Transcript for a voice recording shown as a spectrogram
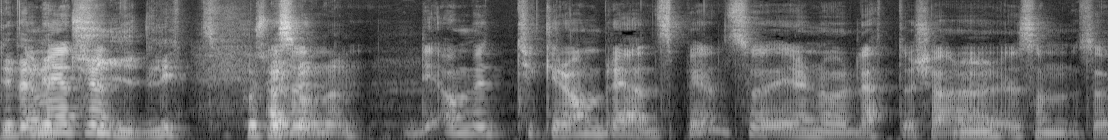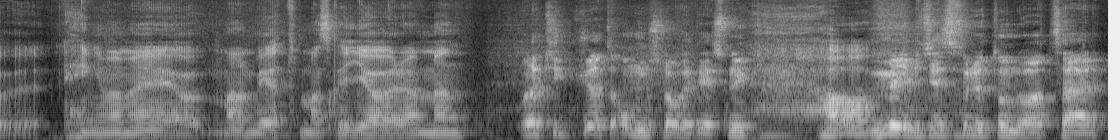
det. Det är Ja, väldigt att- tydligt på Alltså, spelplanen. det, om vi tycker om brädspel så är det nog lätt att köra. Mm. Som, så hänger man med och man vet vad man ska göra. Men Och jag tycker ju att omslaget är snyggt. ja, Möjligtvis förutom då att så här,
